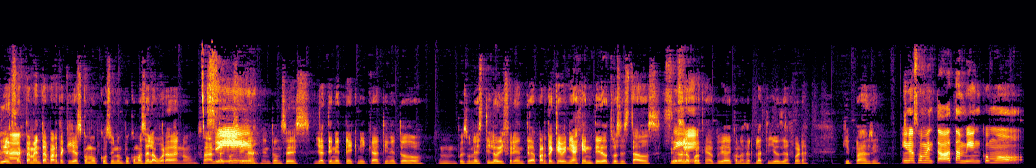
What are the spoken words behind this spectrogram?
Sí, exactamente. Aparte que ya es como cocina un poco más elaborada, ¿no? O sea, alta Sí. cocina. Entonces ya tiene técnica, tiene todo, un- pues un estilo diferente. Aparte que venía gente de otros estados. Tuvieron la Sí. oportunidad pues, ya de conocer platillos de afuera. Qué padre. Y nos comentaba también como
